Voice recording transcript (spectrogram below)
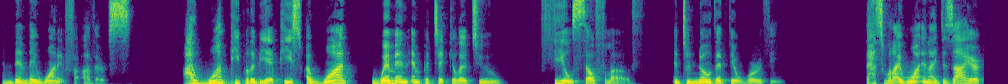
and then they want it for others. I want people to be at peace. I want women in particular to feel self-love and to know that they're worthy. That's what i want and i desire.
